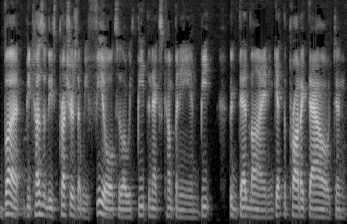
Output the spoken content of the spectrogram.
But because of these pressures that we feel to always beat the next company and beat the deadline and get the product out and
